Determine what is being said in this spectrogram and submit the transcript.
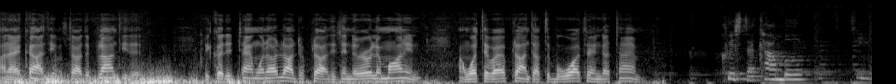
and I can't even start to plant it because the time when I learn to plant is in the early morning and whatever I plant I have to be watering that time. Krista Campbell, TV.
